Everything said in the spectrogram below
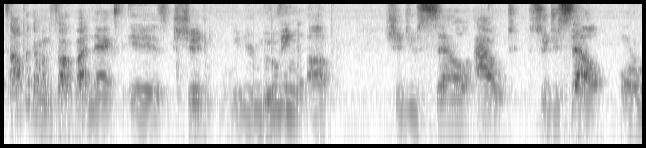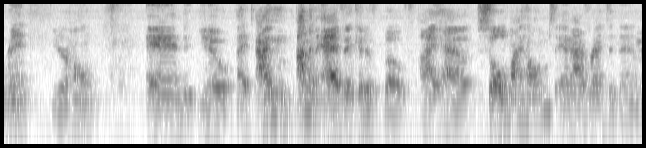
topic I'm going to talk about next is should, when you're moving up, should you sell out, should you sell or rent your home? And, you know, I, I'm, I'm an advocate of both. I have sold my homes and I've rented them,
